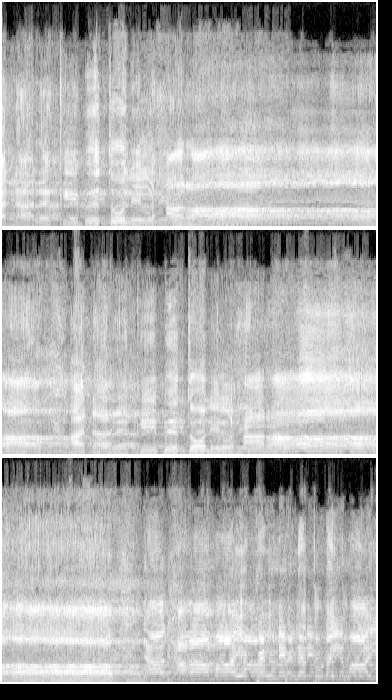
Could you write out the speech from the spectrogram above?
അനർക്കിബ് തുലിൽ ഹറാം അനർക്കിബ് തുലിൽ ഹറാം. ഞാൻ ഹറാമായ പെണ്ണിന്റെ തുടയുമായി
